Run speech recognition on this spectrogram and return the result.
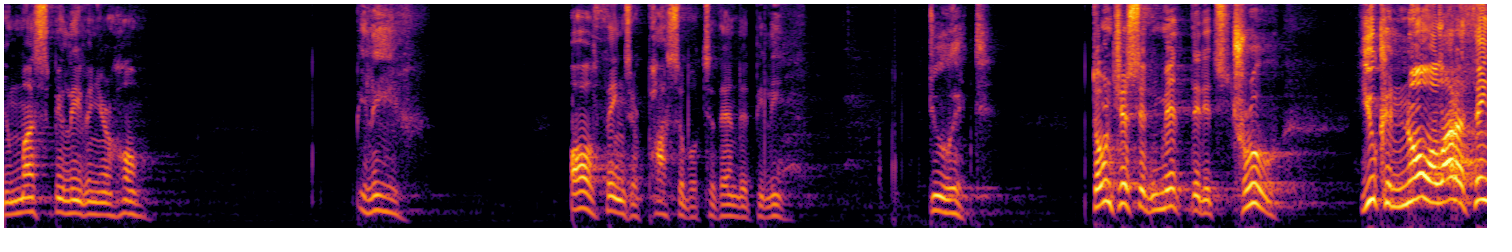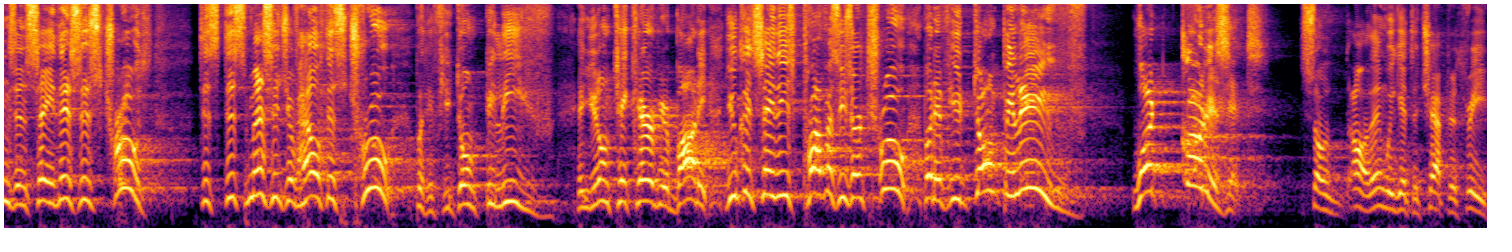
You must believe in your home. Believe. All things are possible to them that believe. Do it. Don't just admit that it's true. You can know a lot of things and say, This is truth. This, this message of health is true. But if you don't believe and you don't take care of your body, you can say these prophecies are true. But if you don't believe, what good is it? So, oh, then we get to chapter 3.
